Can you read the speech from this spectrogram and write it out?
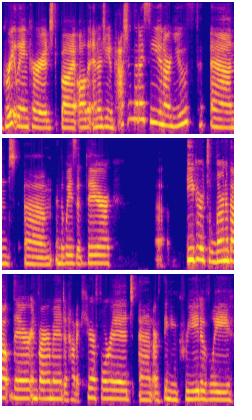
greatly encouraged by all the energy and passion that I see in our youth and um, in the ways that they're uh, eager to learn about their environment and how to care for it and are thinking creatively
